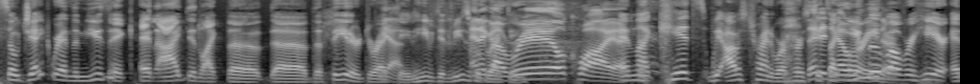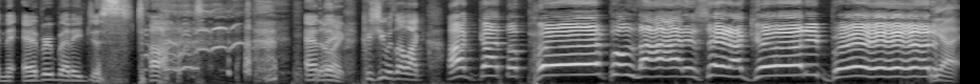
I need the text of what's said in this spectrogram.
So Jake ran the music, and I did like the the, the theater directing. Yeah. He did musical And it got directing. real quiet. and like kids, we I was trying to rehearse. They kids didn't like, know you her move either." over here, and the, everybody just stopped. and They're like- because she was all like, "I got the purple light and said I got it bad." yeah,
